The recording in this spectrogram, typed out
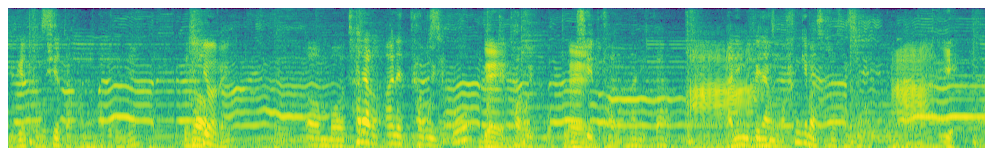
이게 동시에 다 가능하거든요. 그래서 특이하네. 어, 뭐 차량 안에 타고 있고 네. 밖에 타고 있고 동시에도 가능하니까 아, 아니면 그냥 뭐 한 개만 쓰셔도 상관없어요. 아 예.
